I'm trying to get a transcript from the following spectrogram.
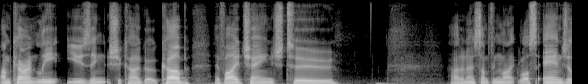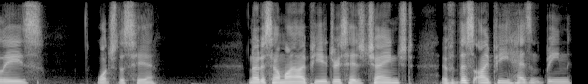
I'm currently using Chicago Cub. If I change to, I don't know, something like Los Angeles, watch this here. Notice how my IP address has changed. If this IP hasn't been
